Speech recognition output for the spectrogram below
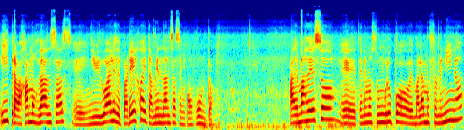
Y trabajamos danzas eh, individuales de pareja y también danzas en conjunto. Además de eso, eh, tenemos un grupo de malambo femenino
